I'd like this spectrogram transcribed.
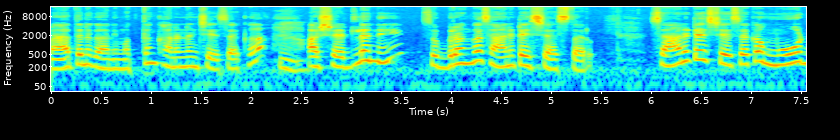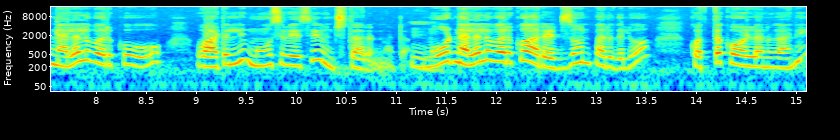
మేతను కానీ మొత్తం ఖననం చేశాక ఆ షెడ్లని శుభ్రంగా శానిటైజ్ చేస్తారు. శానిటైజ్ చేశాక మూడు నెలల వరకు వాటిల్ని మూసివేసి ఉంచుతారనమాట మూడు నెలల వరకు ఆ రెడ్ జోన్ పరిధిలో కొత్త కోళ్ళను కానీ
